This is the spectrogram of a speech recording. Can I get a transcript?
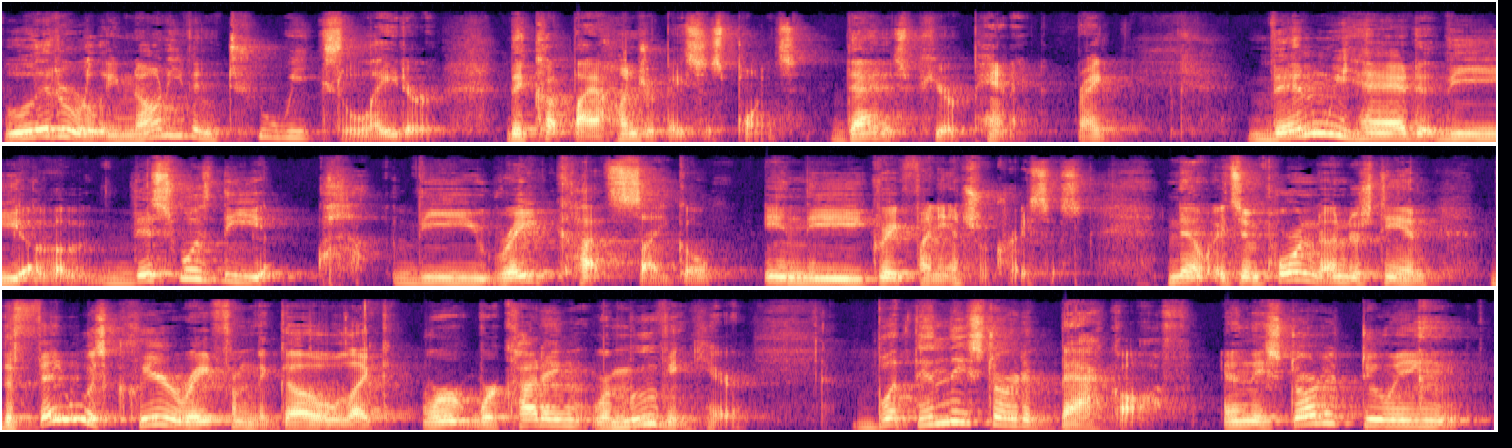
literally not even two weeks later, they cut by 100 basis points. That is pure panic, right? Then we had the uh, this was the the rate cut cycle in the great financial crisis. Now, it's important to understand the Fed was clear right from the go like we're we're cutting, we're moving here. But then they started back off and they started doing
